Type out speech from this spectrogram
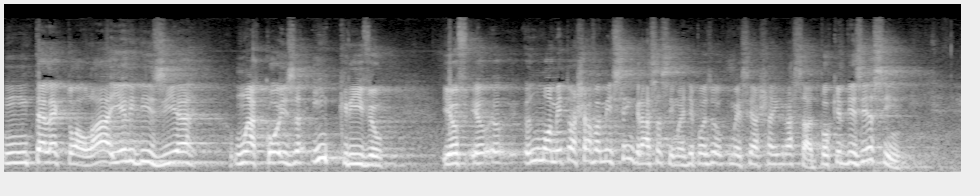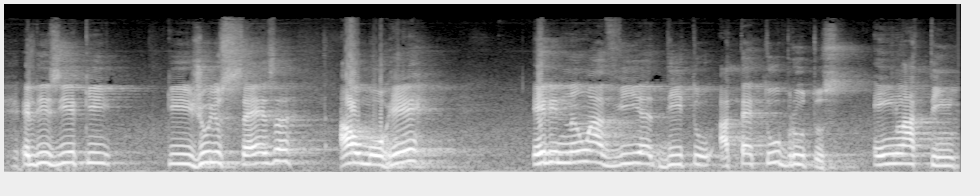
um, intelectual lá e ele dizia uma coisa incrível. Eu, eu, eu, eu no momento eu achava meio sem graça assim, mas depois eu comecei a achar engraçado, porque ele dizia assim: ele dizia que que Júlio César ao morrer ele não havia dito até tu, Brutus, em latim,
